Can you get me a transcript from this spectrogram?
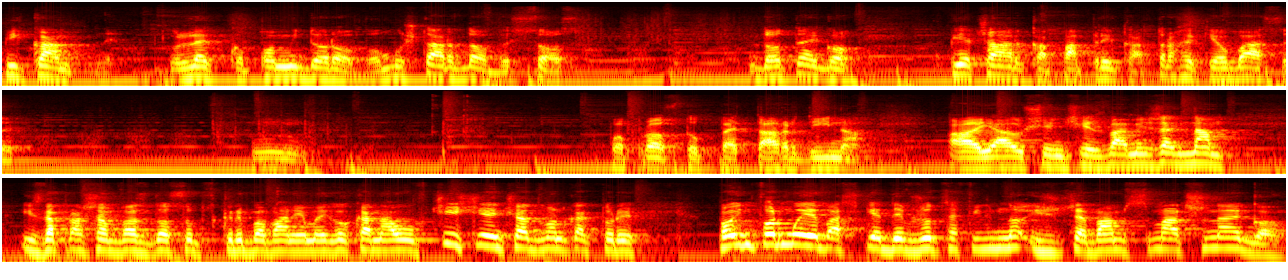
Pikantny, lekko pomidorowo, musztardowy sos. Do tego pieczarka, papryka, trochę kiełbasy. Mm. Po prostu petardina. A ja już się dzisiaj z Wami żegnam i zapraszam Was do subskrybowania mojego kanału, wciśnięcia dzwonka, który poinformuje Was, kiedy wrzucę film. No i życzę Wam smacznego.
